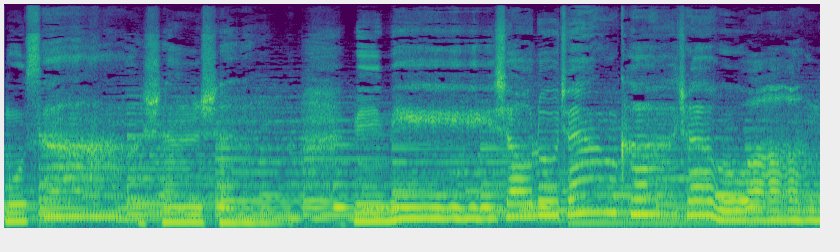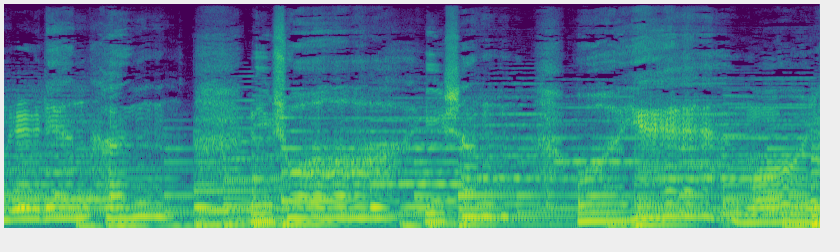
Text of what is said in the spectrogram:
暮色深深，秘密小路镌刻着往日恋痕。你说一声，我也默认。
